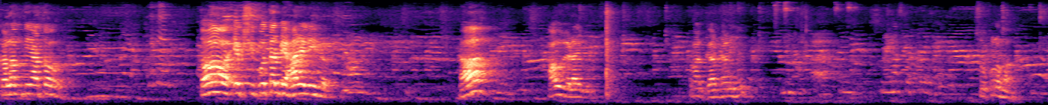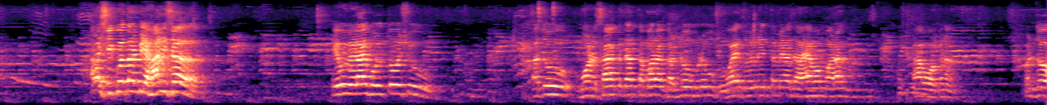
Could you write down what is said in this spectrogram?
કલમથી આ તો. તો એક શીખોતર બેહારેલી છે. હા? આવું લડાઈ તમારે ગરદણી છે. છોકરો હા. આ શીખોતર બિહારી છે. એવું વેળાએ બોલતો છું. હજુ મોણસા કદાચ તમારા ઘરનો ઉમરમાં ભુવાય જોઈને તમે આજ આવ્યા હો મારા આ વગણા પણ જો,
